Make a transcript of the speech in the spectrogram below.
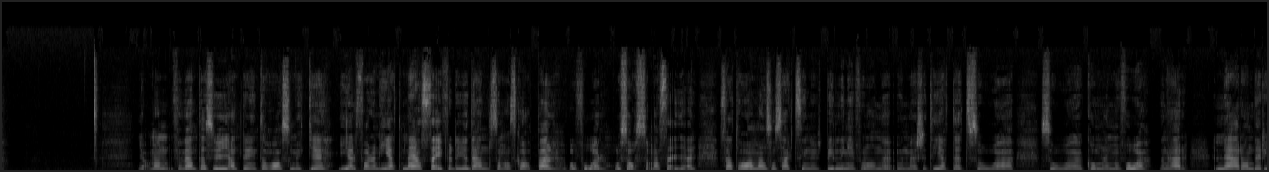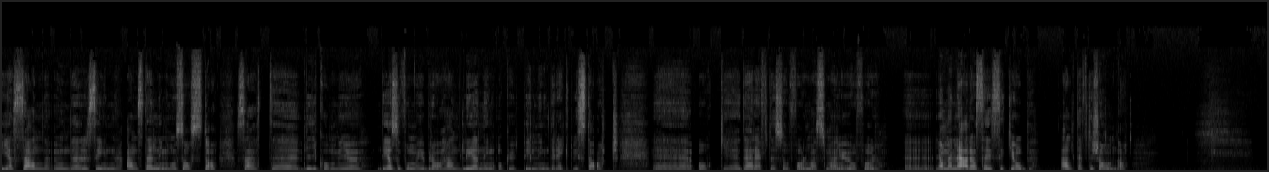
Ja, man förväntas ju egentligen inte ha så mycket erfarenhet med sig för det är ju den som man skapar och får hos oss om man säger. Så att har man som sagt sin utbildning från eh, universitetet så, så kommer de att få den här lärande resan under sin anställning hos oss då. Så att eh, vi kommer ju, dels så får man ju bra handledning och utbildning direkt vid start. Eh, och eh, därefter så formas man ju och får eh, ja, men lära sig sitt jobb allt eftersom då.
